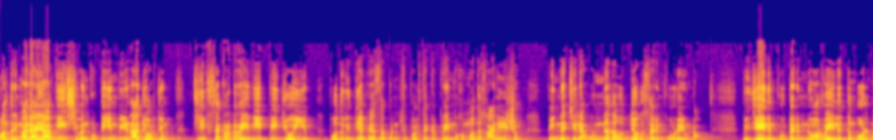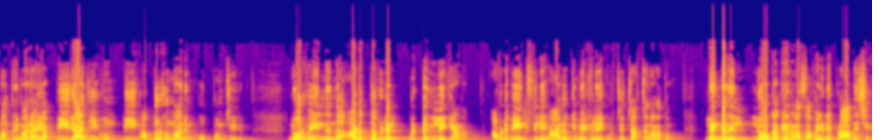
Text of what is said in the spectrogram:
മന്ത്രിമാരായ വി ശിവൻകുട്ടിയും വീണ ജോർജും ചീഫ് സെക്രട്ടറി വി പി ജോയിയും പൊതുവിദ്യാഭ്യാസ പ്രിൻസിപ്പൽ സെക്രട്ടറി മുഹമ്മദ് ഹനീഷും പിന്നെ ചില ഉന്നത ഉദ്യോഗസ്ഥരും കൂടെയുണ്ട്. വിജയനും കൂട്ടരും നോർവേയിലെത്തുമ്പോൾ മന്ത്രിമാരായ പി രാജീവും വി അബ്ദുറഹ്മാനും ഒപ്പം ചേരും. നോർവേയിൽ നിന്ന് അടുത്ത വിടൽ ബ്രിട്ടനിലേക്കാണ്. അവിടെ വെയിൽസിലെ ആരോഗ്യ മേഖലയെക്കുറിച്ച് ചർച്ച നടത്തും. ലണ്ടനിൽ ലോക കേരള സഭയുടെ പ്രാദേശിക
